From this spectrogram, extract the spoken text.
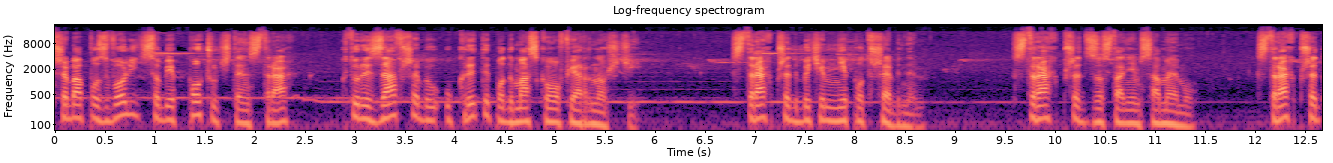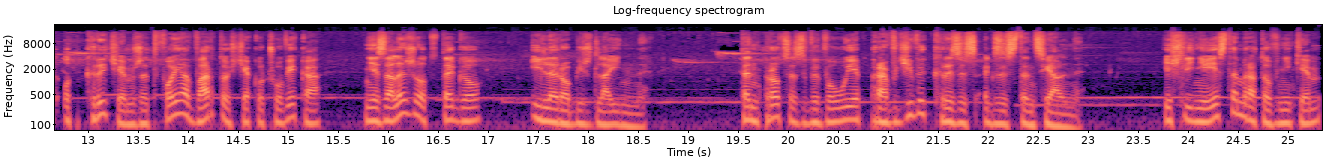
Trzeba pozwolić sobie poczuć ten strach, który zawsze był ukryty pod maską ofiarności. Strach przed byciem niepotrzebnym, strach przed zostaniem samemu, strach przed odkryciem, że Twoja wartość jako człowieka nie zależy od tego, ile robisz dla innych. Ten proces wywołuje prawdziwy kryzys egzystencjalny. Jeśli nie jestem ratownikiem,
